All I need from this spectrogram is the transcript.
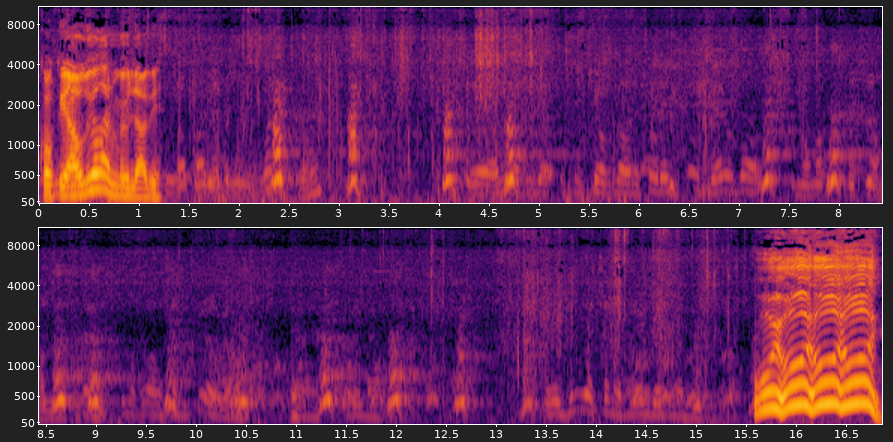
Kokuyu avlıyorlar mı öyle abi? iki yavru tanesi oraya gitti. O diğer orada. Huy huy huy huy.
